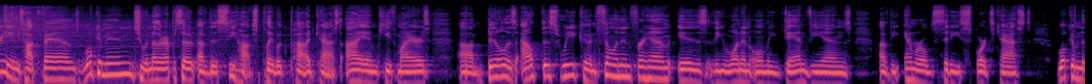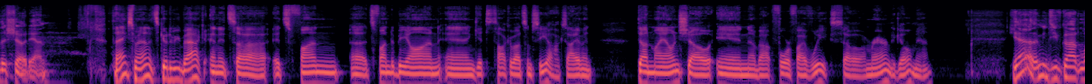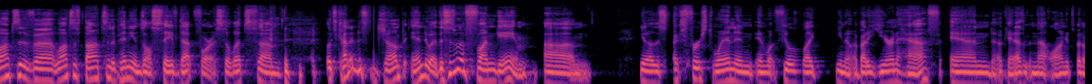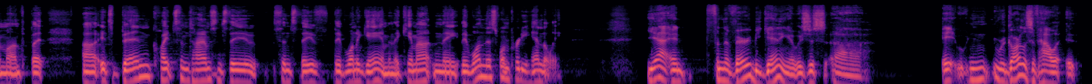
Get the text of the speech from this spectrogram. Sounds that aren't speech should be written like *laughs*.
Greetings, Hawk fans. Welcome in to another episode of the Seahawks Playbook Podcast. I am Keith Myers. Um, Bill is out this week, and filling in for him is the one and only Dan Viens of the Emerald City Sportscast. Welcome to the show, Dan. Thanks, man. It's good to be back, and it's uh, it's fun. Uh, it's fun to be on and get to talk about some Seahawks. I haven't done my own show in about four or five weeks, so I'm raring to go, man. Yeah, that means you've got lots of uh, lots of thoughts and opinions all saved up for us. So let's um, *laughs* let's kind of just jump into it. This is a fun game. Um, you know, this next first win in in what feels like you know about a year and a half. And okay, it hasn't been that long. It's been a month, but uh, it's been quite some time since they since they've they've won a game, and they came out and they they won this one pretty handily. Yeah, and from the very beginning, it was just. Uh, it, regardless of how it,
